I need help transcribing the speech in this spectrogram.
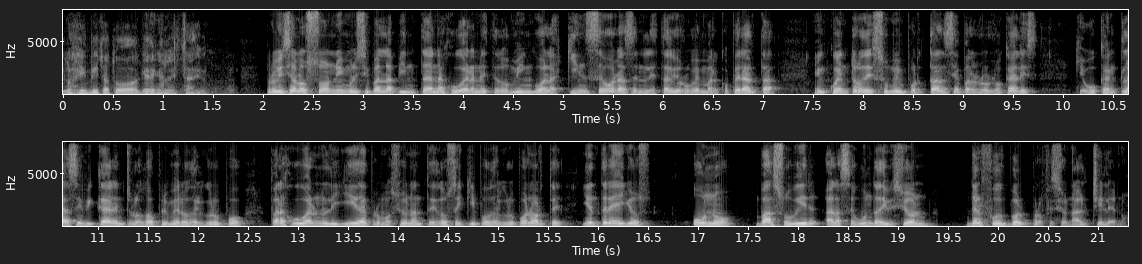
los invito a todos a que vengan al estadio. Provincial Osorno y Municipal La Pintana jugarán este domingo a las 15 horas en el Estadio Rubén Marco Peralta, encuentro de suma importancia para los locales, que buscan clasificar entre los dos primeros del grupo para jugar una liguilla de promoción ante dos equipos del Grupo Norte y entre ellos uno va a subir a la segunda división del fútbol profesional chileno.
